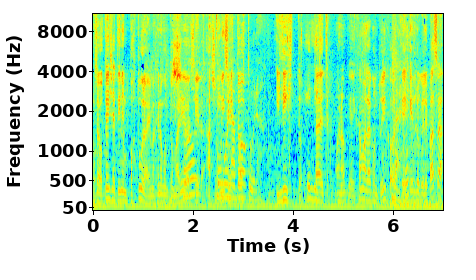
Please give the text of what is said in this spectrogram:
O sea, ustedes ya tienen postura, me imagino, con tu marido, Yo decir, asumís tengo una esto postura. y listo. Y Bueno, ok, dejamos hablar con tu hijo, a ver qué, qué es lo que le pasa.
